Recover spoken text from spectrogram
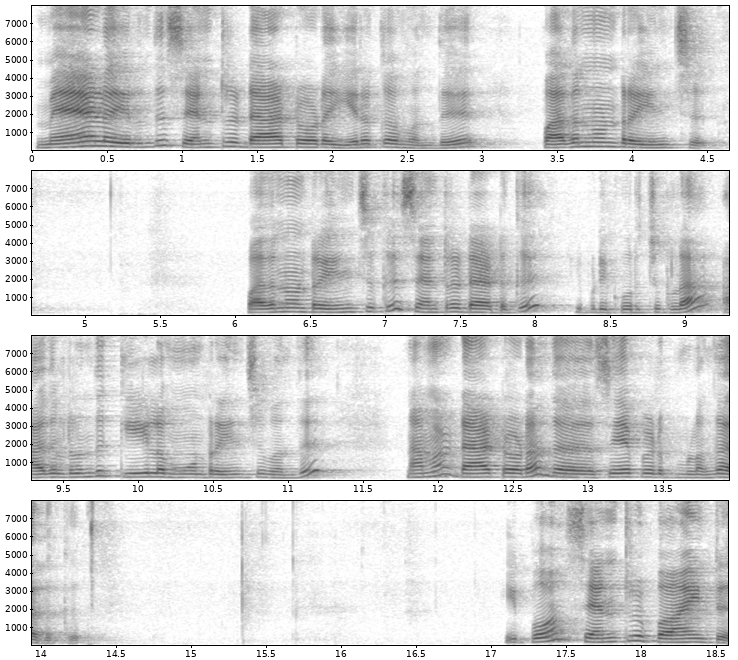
மேலே இருந்து சென்ட்ரு டாட்டோட இறக்கம் வந்து பதினொன்றரை இன்ச்சு. பதினொன்றரை இன்ச்சுக்கு சென்ட்ரு டாட்டுக்கு இப்படி குறிச்சிக்கலாம். அதிலிருந்து கீழே மூன்றரை இன்ச்சு வந்து நம்ம டாட்டோட அந்த சேப் எடுப்போம்லங்க அதுக்கு. இப்போது சென்ட்ரு பாயிண்ட்டு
